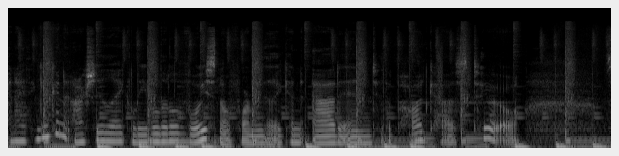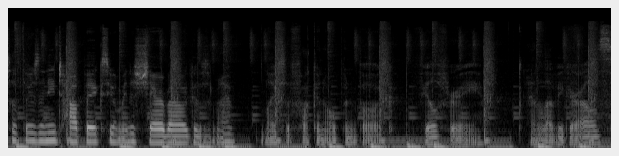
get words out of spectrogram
And I think you can actually like leave a little voice note for me that I can add into the podcast too. So if there's any topics you want me to share about, because my life's a fucking open book, feel free. I love you, girls.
